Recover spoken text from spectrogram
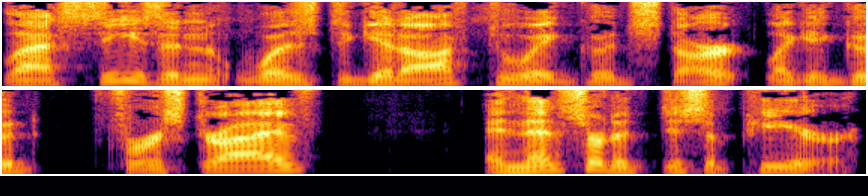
last season was to get off to a good start, like a good first drive, and then sort of disappear.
